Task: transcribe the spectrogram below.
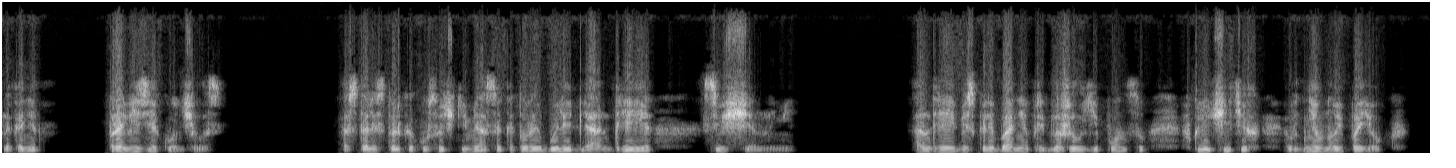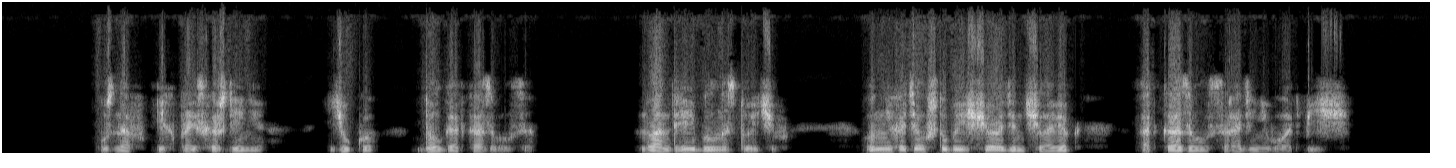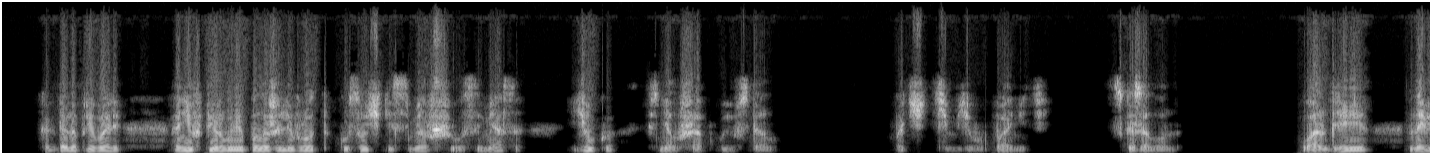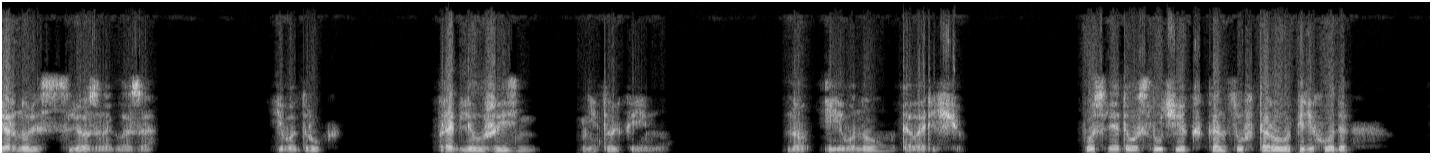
Наконец, провизия кончилась. Остались только кусочки мяса, которые были для Андрея священными. Андрей без колебания предложил японцу включить их в дневной паёк. Узнав их происхождение, Юко долго отказывался. Но Андрей был настойчив. Он не хотел, чтобы еще один человек отказывался ради него от пищи. Когда на привале они впервые положили в рот кусочки смерзшегося мяса. Юко снял шапку и встал. «Почтим его память», — сказал он. У Андрея навернулись слезы на глаза. Его друг продлил жизнь не только ему, но и его новому товарищу. После этого случая к концу второго перехода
